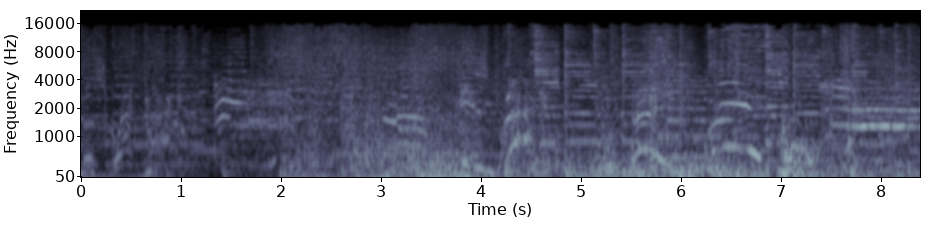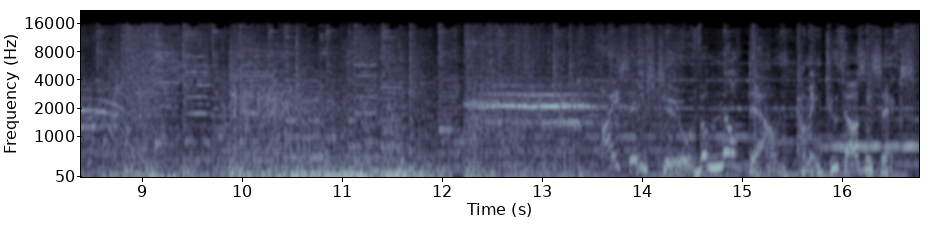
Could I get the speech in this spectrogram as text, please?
The Scrat Pack is back. Hey! Ice Age 2, The Meltdown, coming 2006.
